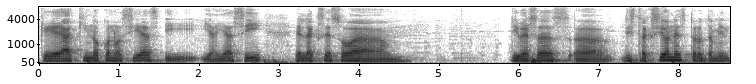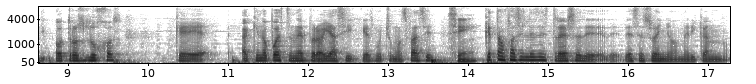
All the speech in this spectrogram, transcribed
que aquí no conocías y, allá sí, el acceso a mm, diversas ah, distracciones, pero también otros lujos que aquí no puedes tener, pero allá sí, que es mucho más fácil. Sí. ¿Qué tan fácil es distraerse de, de- de ese sueño americano?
